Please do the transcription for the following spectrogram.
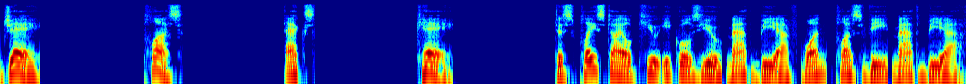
j plus x k Display style q equals u math bf 1 plus v math bf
